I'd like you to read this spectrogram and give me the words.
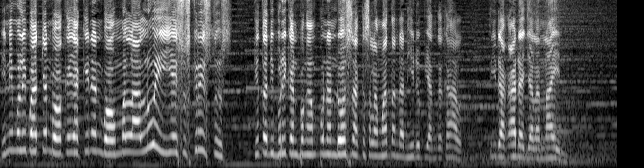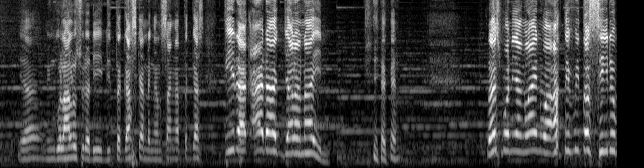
Ini melibatkan bahwa keyakinan bahwa melalui Yesus Kristus kita diberikan pengampunan dosa, keselamatan dan hidup yang kekal. Tidak ada jalan lain. Ya, minggu lalu sudah ditegaskan dengan sangat tegas, tidak ada jalan lain. Ya kan? Respon yang lain bahwa aktivitas hidup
